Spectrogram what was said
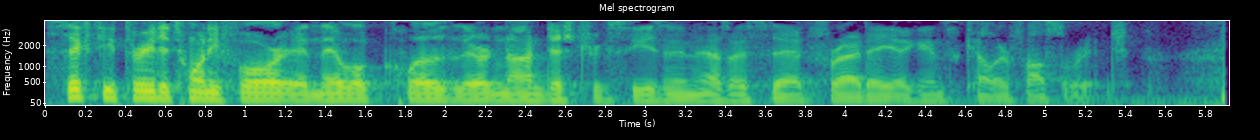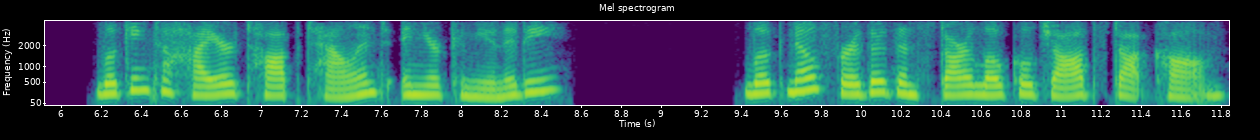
63 to 24, and they will close their non-district season, as I said, Friday against Keller Fossil Ridge. Looking to hire top talent in your community? Look no further than StarLocalJobs.com.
